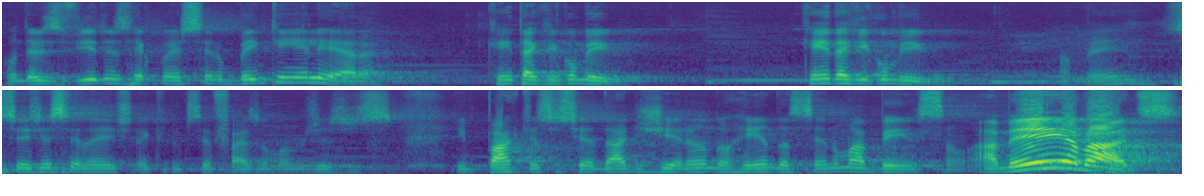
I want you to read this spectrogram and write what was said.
Quando eles viram, eles reconheceram bem quem ele era. Quem está aqui comigo? Quem está aqui comigo? Amém? Seja excelente naquilo que você faz no nome de Jesus. Impacte a sociedade gerando renda, sendo uma bênção. Amém, amados?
